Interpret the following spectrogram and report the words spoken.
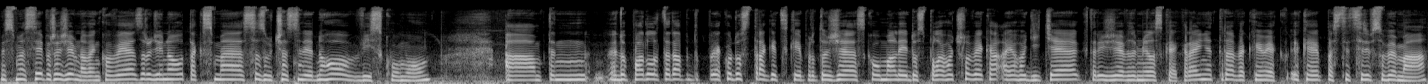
My jsme si, protože na venkově s rodinou, tak jsme se zúčastnili jednoho výzkumu a ten dopadl teda jako dost tragicky, protože zkoumali dospělého člověka a jeho dítě, který žije v zemědělské krajině, teda v jaké, jak, jaké pesticidy v sobě má.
